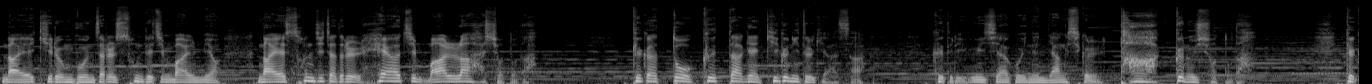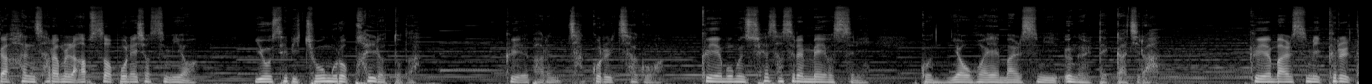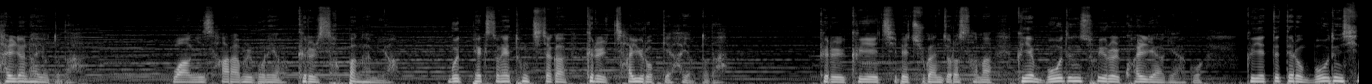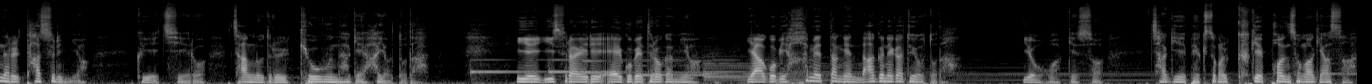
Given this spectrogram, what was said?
나의 기름 부은 자를 손대지 말며 나의 선지자들을 해하지 말라 하셨도다. 그가 또 그 땅에 기근이 들게 하사 그들이 의지하고 있는 양식을 다 끊으셨도다. 그가 한 사람을 앞서 보내셨으며 요셉이 종으로 팔렸도다. 그의 발은 착고를 차고 그의 몸은 쇠사슬에 매였으니 곧 여호와의 말씀이 응할 때까지라 그의 말씀이 그를 단련하였도다. 왕이 사람을 보내어 그를 석방하며 뭇 백성의 통치자가 그를 자유롭게 하였도다. 그를 그의 집의 주관자로 삼아 그의 모든 소유를 관리하게 하고 그의 뜻대로 모든 신하를 다스리며 그의 지혜로 장로들을 교훈하게 하였도다. 이에 이스라엘이 애굽에 들어가며 야곱이 함의 땅에 나그네가 되었도다. 여호와께서 자기의 백성을 크게 번성하게 하사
